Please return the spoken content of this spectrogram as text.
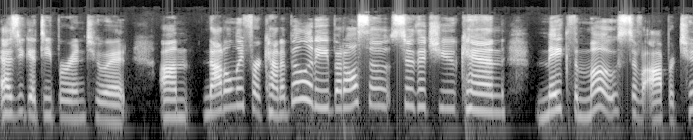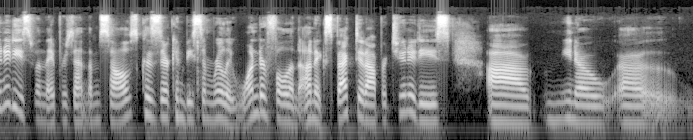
as you get deeper into it um, not only for accountability but also so that you can make the most of opportunities when they present themselves because there can be some really wonderful and unexpected opportunities uh, you know uh,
